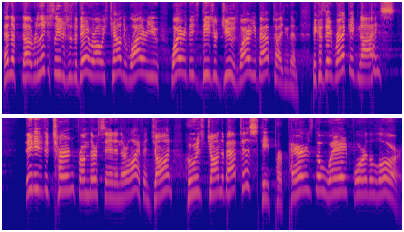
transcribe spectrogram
And the, the, religious leaders of the day were always challenging, why are you, why are these, these are Jews, why are you baptizing them? Because they recognize they needed to turn from their sin in their life. And John, who is John the Baptist? He prepares the way for the Lord.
